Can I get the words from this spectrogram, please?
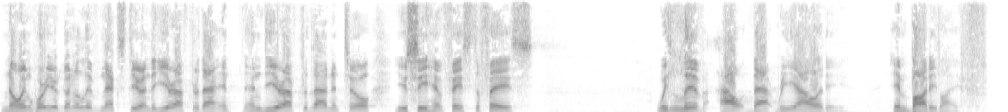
knowing where you're going to live next year and the year after that and, and the year after that until you see him face to face. We live out that reality in body life.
